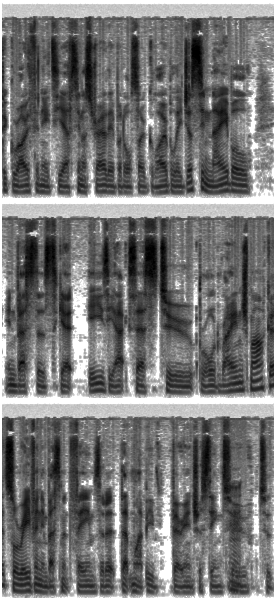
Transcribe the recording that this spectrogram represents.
the growth in ETFs in Australia, but also globally, just enable investors to get easy access to broad range markets or even investment themes that it, that might be very interesting to, hmm. to,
